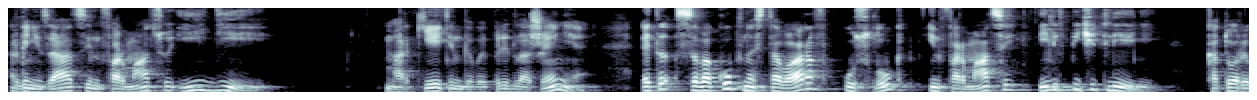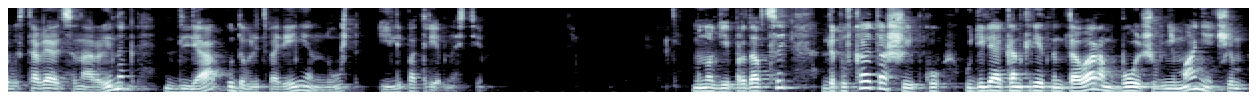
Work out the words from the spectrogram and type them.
организации, информацию и идеи. Маркетинговые предложения – это совокупность товаров, услуг, информации или впечатлений – которые выставляются на рынок для удовлетворения нужд или потребностей. Многие продавцы допускают ошибку, уделяя конкретным товарам больше внимания, чем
